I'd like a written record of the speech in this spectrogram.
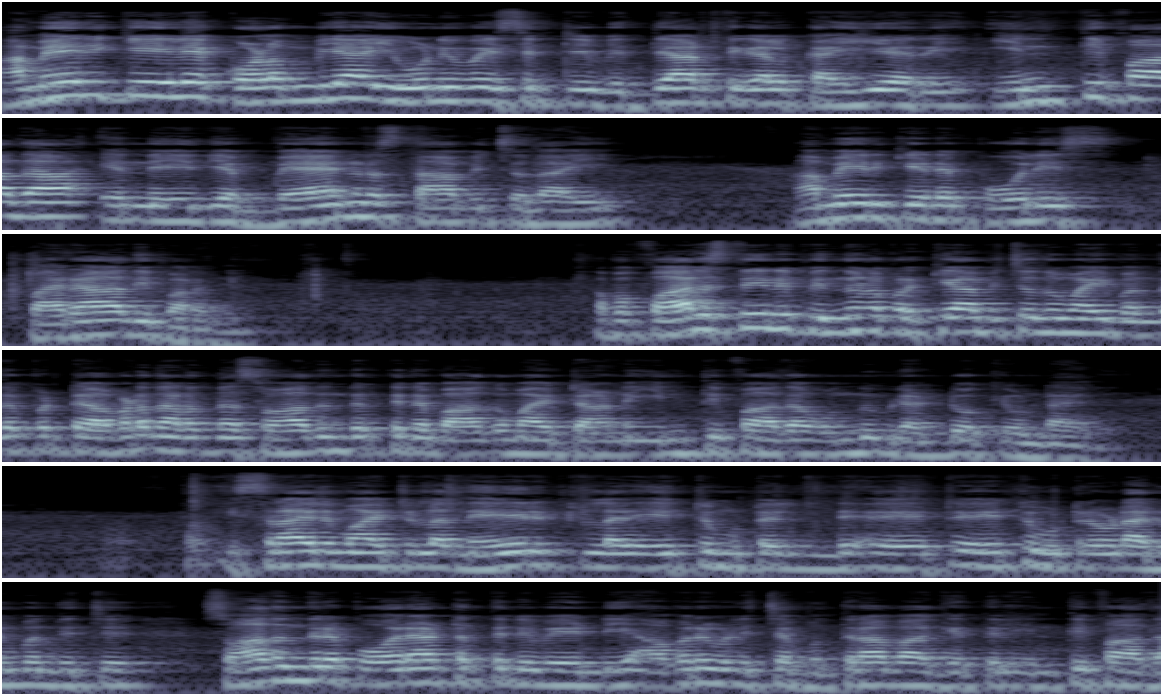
അമേരിക്കയിലെ കൊളംബിയ യൂണിവേഴ്സിറ്റി വിദ്യാർത്ഥികൾ കയ്യേറി ഇൻതിഫാദ എന്നെഴുതിയ ബാനർ സ്ഥാപിച്ചതായി അമേരിക്കയുടെ പോലീസ് പരാതി പറഞ്ഞു. അപ്പോൾ പാലസ്തീന് പിന്തുണ പ്രഖ്യാപിച്ചതുമായി ബന്ധപ്പെട്ട് അവിടെ നടന്ന സ്വാതന്ത്ര്യത്തിന്റെ ഭാഗമായിട്ടാണ് ഇൻതിഫാദ ഒന്നും രണ്ടും ഒക്കെ ഉണ്ടായത്. ഇസ്രായേലുമായിട്ടുള്ള നേരിട്ടുള്ള ഏറ്റുമുട്ടലിന്റെ ഏറ്റ- ഏറ്റുമുട്ടലിനോടനുബന്ധിച്ച് സ്വാതന്ത്ര്യ പോരാട്ടത്തിന് വേണ്ടി അവർ വിളിച്ച മുദ്രാവാക്യത്തിൽ ഇൻതിഫാദ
